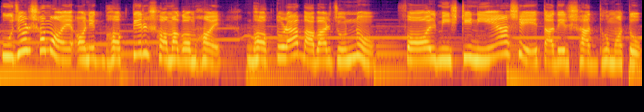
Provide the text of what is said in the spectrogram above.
পুজোর সময় অনেক ভক্তের সমাগম হয়। ভক্তরা বাবার জন্য ফল, মিষ্টি নিয়ে আসে তাদের সাধ্য মতো।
